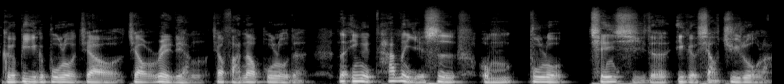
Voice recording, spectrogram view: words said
隔壁一个部落叫叫瑞良，叫法闹部落的。那因为他们也是我们部落迁徙的一个小聚落啦。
